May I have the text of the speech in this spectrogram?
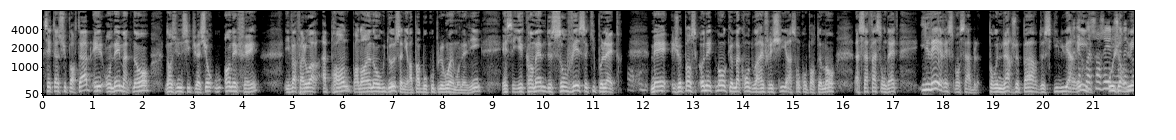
C'est insupportable. Et on est maintenant dans une situation où, en effet, il va falloir apprendre pendant un an ou deux, ça n'ira pas beaucoup plus loin à mon avis, essayer quand même de sauver ce qui peut l'être. Mais je pense honnêtement que Macron doit réfléchir à son comportement, à sa façon d'être il est responsable pour une large part de ce qui lui arrive aujourd'hui.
